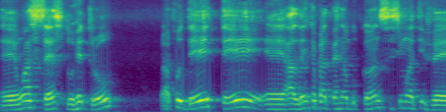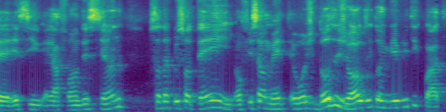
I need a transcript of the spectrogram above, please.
é, um acesso do retrô para poder ter, é, além do Campeonato Pernambucano, se se mantiver esse, a forma desse ano, o Santa Cruz só tem oficialmente hoje 12 jogos em 2024.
